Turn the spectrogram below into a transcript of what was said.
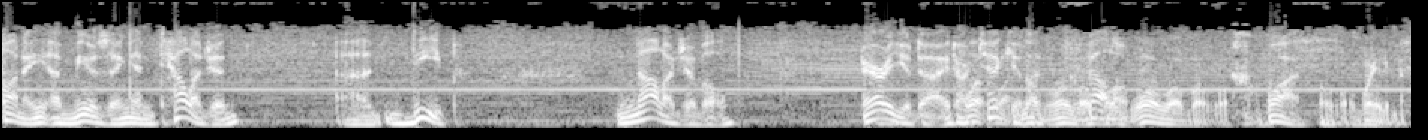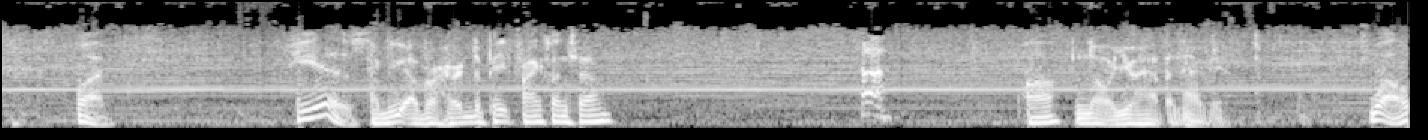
funny, amusing, intelligent, uh, deep, knowledgeable, erudite, articulate whoa, whoa, whoa, fellow. Whoa, whoa, whoa, whoa. What? Whoa, whoa, wait a minute. What? He is. Have you ever heard the Pete Franklin Show? Huh? No, you haven't, have you? Well,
